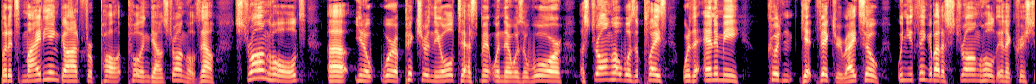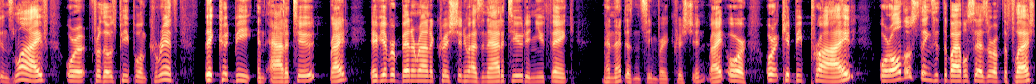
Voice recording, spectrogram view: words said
but it's mighty in God for pull, pulling down strongholds. Now, strongholds, uh, you know, were a picture in the Old Testament when there was a war. A stronghold was a place where the enemy couldn't get victory, right? So when you think about a stronghold in a Christian's life, or for those people in Corinth, it could be an attitude, right? Have you ever been around a Christian who has an attitude and you think, man, that doesn't seem very Christian, right? Or, or it could be pride, or all those things that the Bible says are of the flesh.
